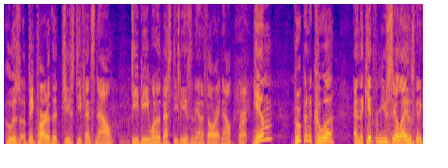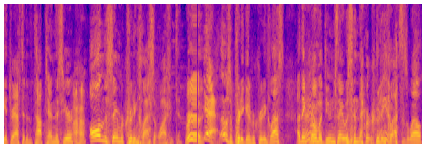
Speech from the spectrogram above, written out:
who is a big part of the Chiefs defense now, DB, one of the best DBs in the NFL right now. Right. Him, Puka Nacua, and the kid from UCLA who's going to get drafted in the top 10 this year, Uh-huh. all in the same recruiting class at Washington. Really? Yeah, that was a pretty good recruiting class. I think Damn. Rome Odunze was in that recruiting Damn. class as well.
